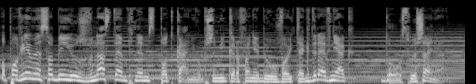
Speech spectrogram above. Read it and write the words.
opowiemy sobie już w następnym spotkaniu. Przy mikrofonie był Wojtek Drewniak. Do usłyszenia.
